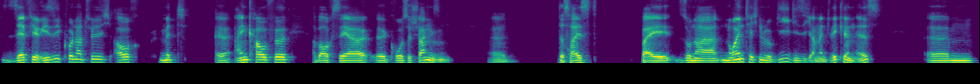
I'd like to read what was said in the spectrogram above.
sehr viel Risiko natürlich auch mit äh, einkaufe, aber auch sehr äh, große Chancen. Äh, das heißt, bei so einer neuen Technologie, die sich am entwickeln ist, ähm,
